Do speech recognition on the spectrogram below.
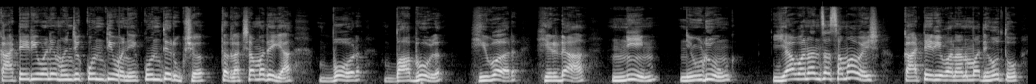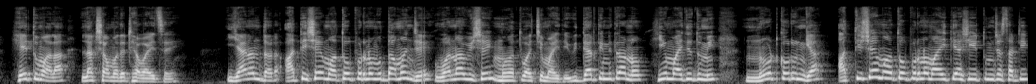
काटेरी वने म्हणजे कोणती वने कोणते वृक्ष? तर लक्षामध्ये घ्या. बोर बाभूळ हिवर हिरडा नीम निवडुंग या वनांचा समावेश काटेरी वनांमध्ये होतो हे तुम्हाला लक्षामध्ये ठेवायचं आहे यानंतर अतिशय महत्त्वपूर्ण मुद्दा म्हणजे वनाविषयी महत्त्वाची माहिती. विद्यार्थी मित्रांनो ही माहिती तुम्ही नोट करून घ्या. अतिशय महत्त्वपूर्ण माहिती अशी तुमच्यासाठी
